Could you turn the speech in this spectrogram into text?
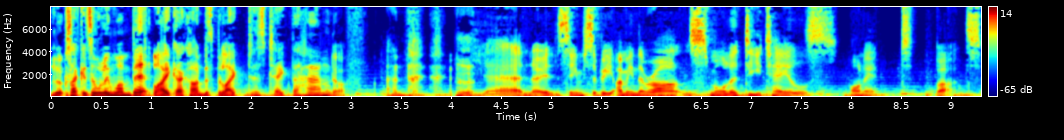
looks like it's all in one bit. Like I can't just be like, just take the hand off. And Yeah, no, it seems to be. I mean, there are smaller details on it, but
